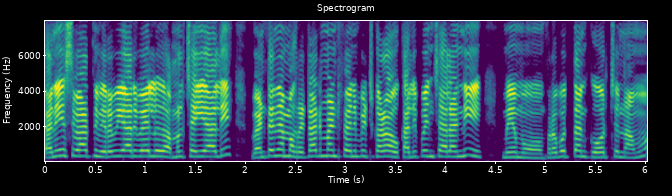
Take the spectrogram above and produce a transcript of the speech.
కనీస వేతనం ఇరవై ఆరు వేలు అమలు చేయాలి. వెంటనే మాకు రిటైర్మెంట్ బెనిఫిట్ కూడా కల్పించాలని మేము ప్రభుత్వాన్ని కోరుచున్నాము.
